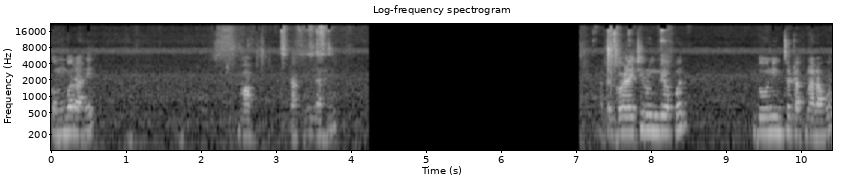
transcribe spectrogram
कंबर आहे. माप टाकलेलं आहे. आता गळ्याची रुंदी आपण दोन इंच टाकणार आहोत.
